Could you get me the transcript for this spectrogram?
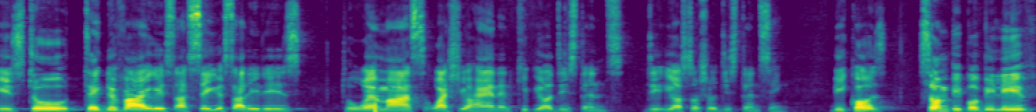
is to take the virus as serious as it is, to wear masks, wash your hand, and keep your distance, your social distancing. Because some people believe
